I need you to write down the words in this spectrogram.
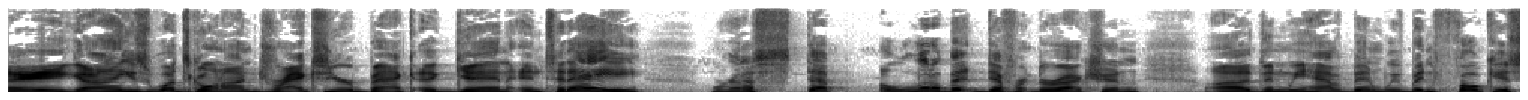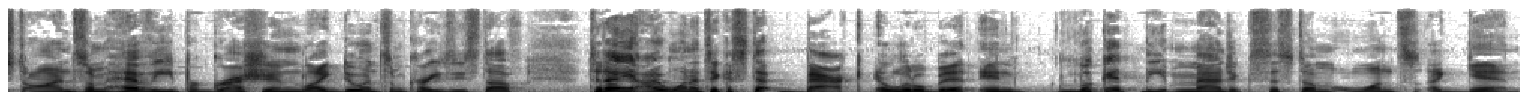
Hey guys, what's going on? Draax here back again, and today we're gonna step a little bit different direction uh, than we have been. We've been focused on some heavy progression, like doing some crazy stuff. Today, I want to take a step back a little bit and look at the magic system once again.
